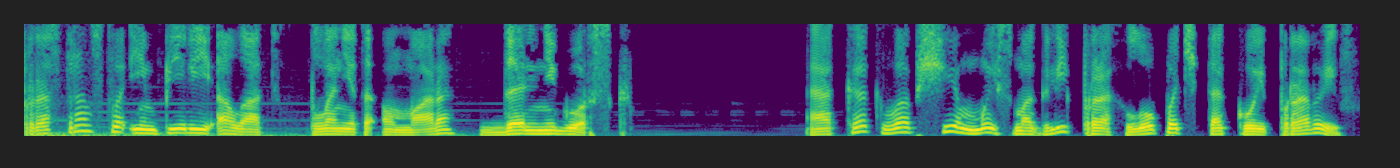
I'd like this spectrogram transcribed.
Пространство Империи Алат, планета Омара, Дальнегорск. А как вообще мы смогли прохлопать такой прорыв?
